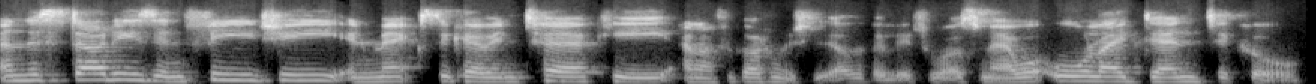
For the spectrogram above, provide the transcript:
And the studies in Fiji, in Mexico, in Turkey, and I've forgotten which the other village was now, were all identical.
